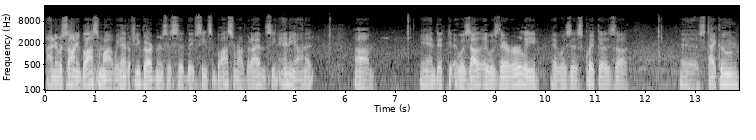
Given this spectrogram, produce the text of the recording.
I never saw any blossom rot. We had a few gardeners that said they've seen some blossom rot, but I haven't seen any on it. Um, and it, it was out, it was there early. It was as quick as uh, as Tycoon.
